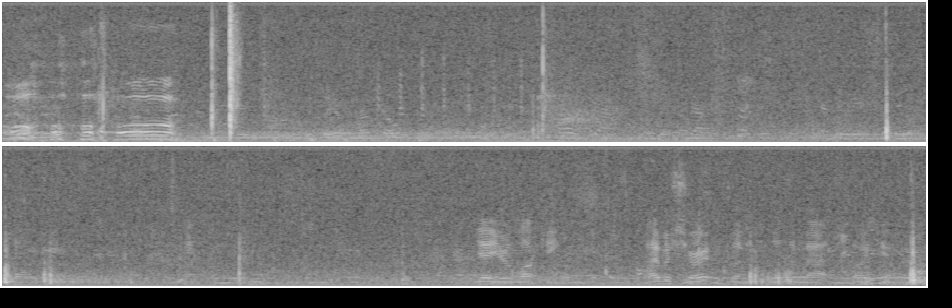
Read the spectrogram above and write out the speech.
Oh, ho, ho, ho. Yeah, you're lucky. I have a shirt, but it doesn't match, so I can't wear it.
